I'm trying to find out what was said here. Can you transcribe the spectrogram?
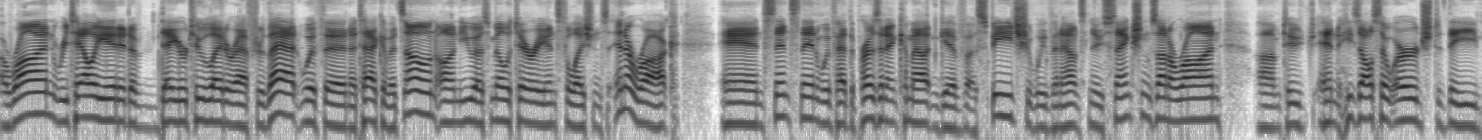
Iran retaliated a day or two later after that with an attack of its own on U.S. military installations in Iraq. And since then, we've had the president come out and give a speech. We've announced new sanctions on Iran. Um, to and he's also urged the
